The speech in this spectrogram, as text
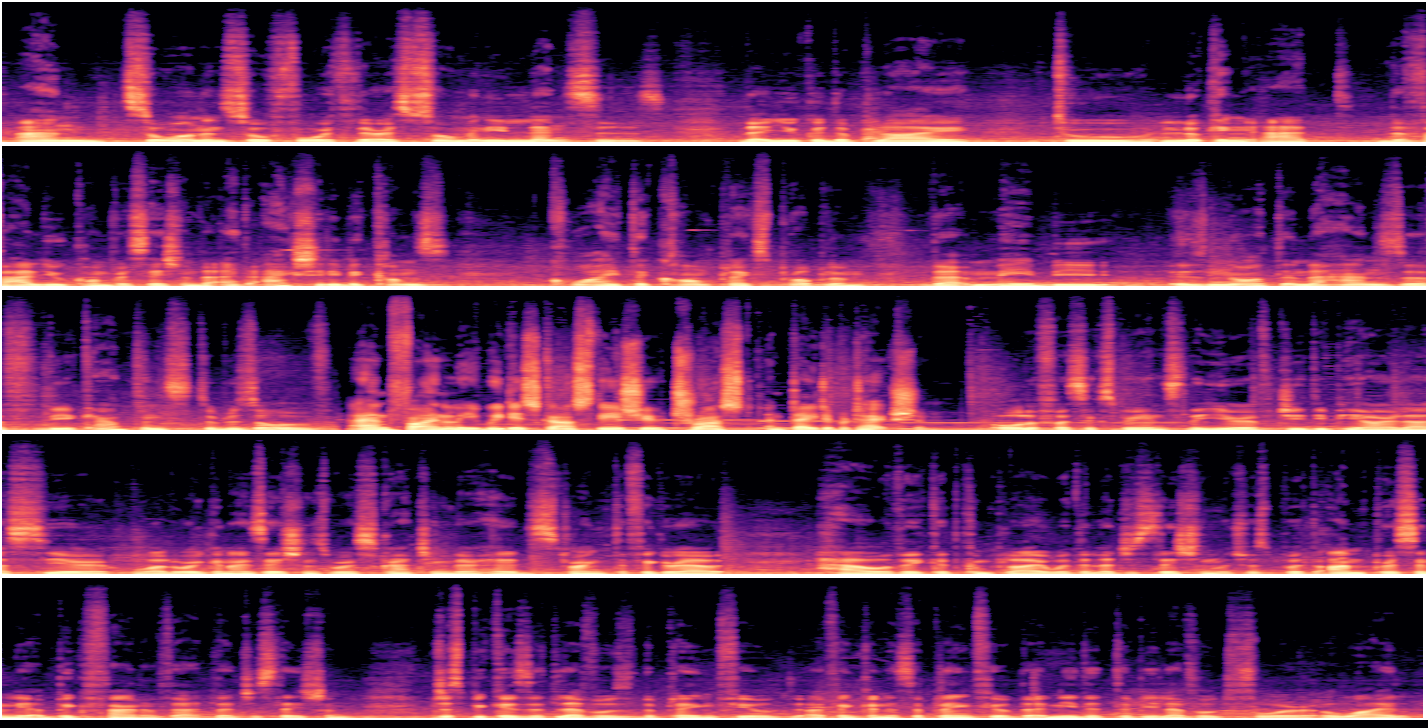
And so on and so forth. There are so many lenses that you could apply to looking at the value conversation that it actually becomes quite a complex problem that maybe is not in the hands of the accountants to resolve. And finally, we discussed the issue of trust and data protection. All of us experienced the year of GDPR last year while organizations were scratching their heads trying to figure out how they could comply with the legislation which was put. I'm personally a big fan of that legislation just because it levels the playing field, I think, and it's a playing field that needed to be leveled for a while.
